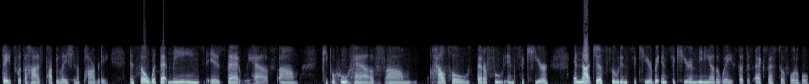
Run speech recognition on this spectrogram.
states with the highest population of poverty. And so what that means is that we have um, people who have um, households that are food insecure, and not just food insecure, but insecure in many other ways, such as access to affordable,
